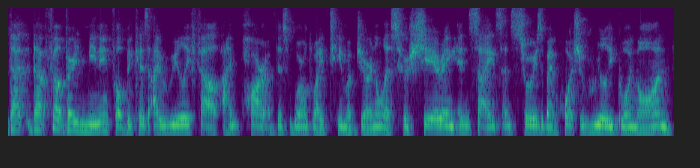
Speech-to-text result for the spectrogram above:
that that felt very meaningful because I really felt I'm part of this worldwide team of journalists who are sharing insights and stories about what's really going on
